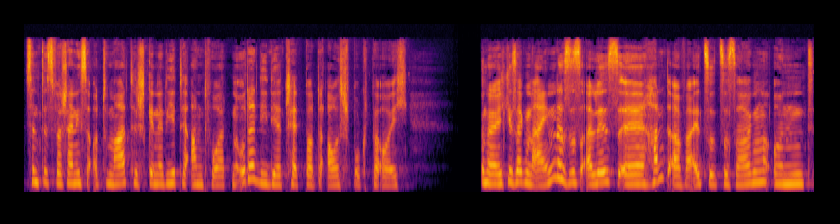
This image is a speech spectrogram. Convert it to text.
sind das wahrscheinlich so automatisch generierte Antworten, oder? Die der Chatbot ausspuckt bei euch. Und dann habe ich gesagt, nein, das ist alles äh, Handarbeit sozusagen. Und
